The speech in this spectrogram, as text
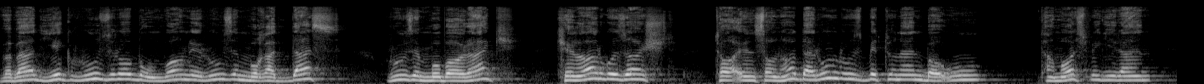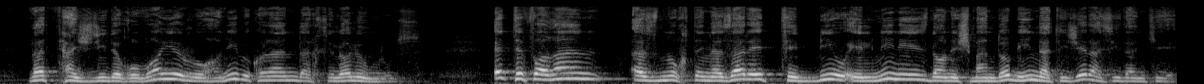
و بعد یک روز رو به عنوان روز مقدس روز مبارک کنار گذاشت تا انسان ها در اون روز بتونن با او تماس بگیرن و تجدید قوای روحانی بکنن در خلال اون روز. اتفاقا از نقطه نظر طبی و علمی نیز دانشمندا به این نتیجه رسیدن که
